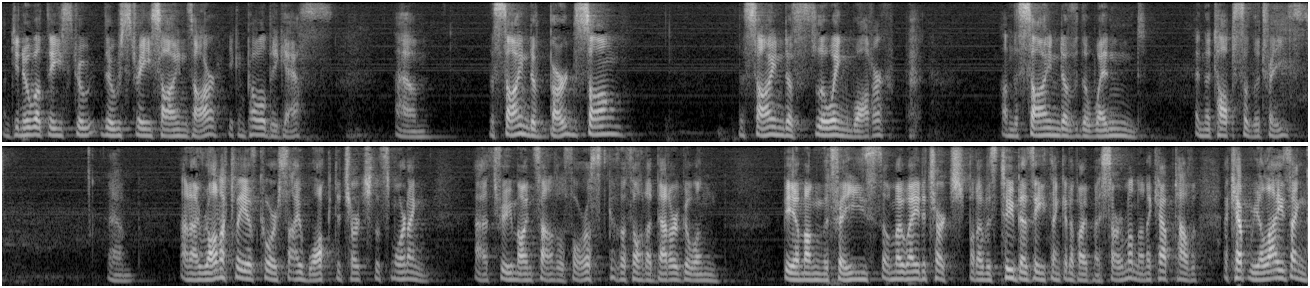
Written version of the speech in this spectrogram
And do you know what these those three sounds are? You can probably guess. Um, the sound of bird song, the sound of flowing water, and the sound of the wind in the tops of the trees. Um, and ironically, of course, I walked to church this morning uh, through Mountsandel Forest because I thought I'd better go and be among the trees on my way to church. But I was too busy thinking about my sermon, and I kept, having, I kept realizing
